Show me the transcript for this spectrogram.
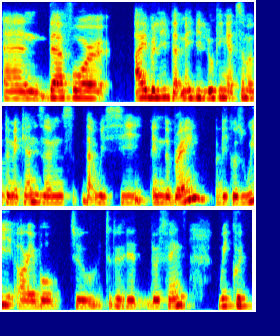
And therefore, I believe that maybe looking at some of the mechanisms that we see in the brain, because we are able to to do the, those things, we could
